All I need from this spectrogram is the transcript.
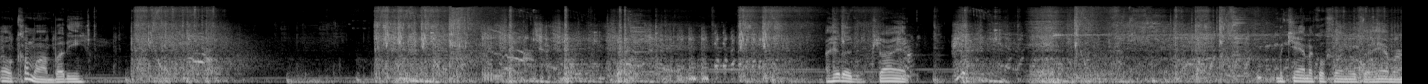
Oh, come on, buddy. I hit a giant mechanical thing with a hammer.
